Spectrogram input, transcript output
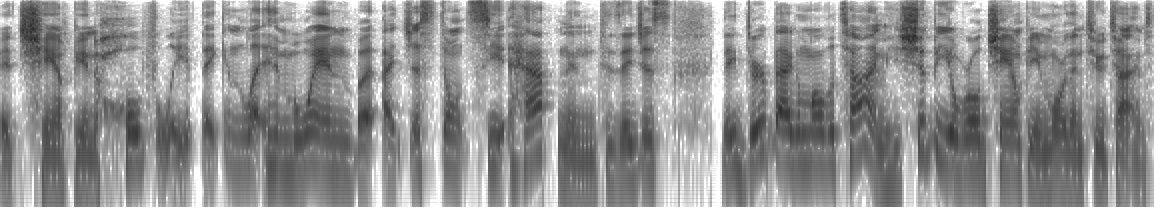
a champion. Hopefully, if they can let him win, but I just don't see it happening because they just they dirtbag him all the time. He should be a world champion more than two times,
